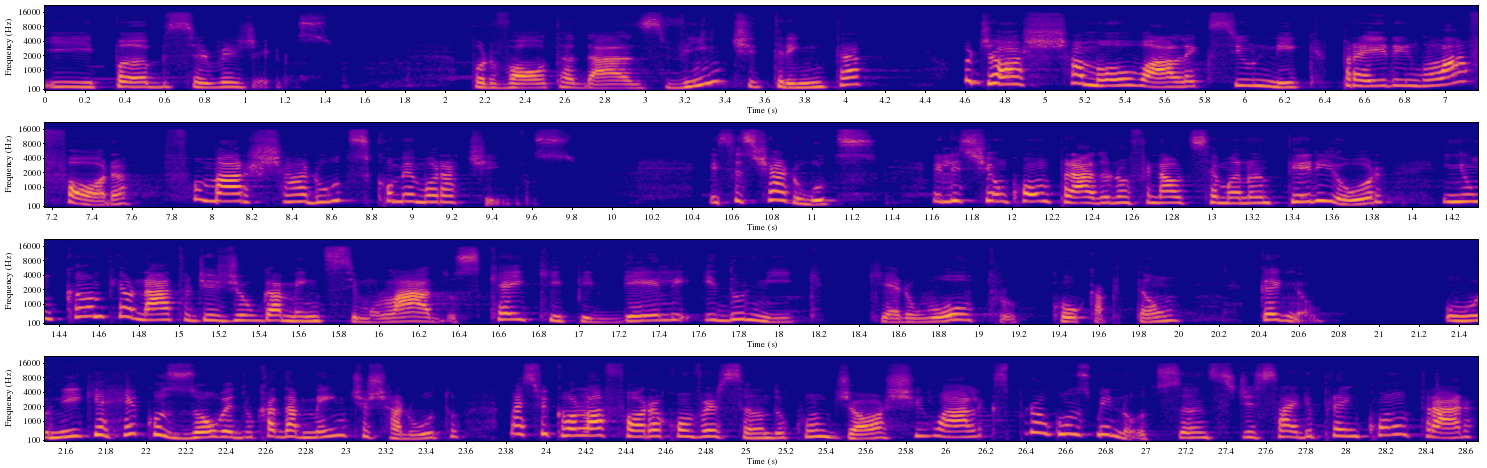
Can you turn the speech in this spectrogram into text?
e pubs cervejeiros. Por volta das 20h30, o Josh chamou o Alex e o Nick para irem lá fora fumar charutos comemorativos. Esses charutos eles tinham comprado no final de semana anterior em um campeonato de julgamentos simulados que a equipe dele e do Nick que era o outro co-capitão, ganhou. O Nick recusou educadamente o charuto, mas ficou lá fora conversando com Josh e o Alex por alguns minutos antes de sair para encontrar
